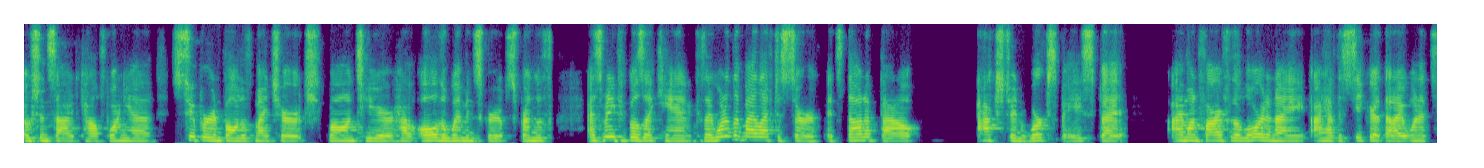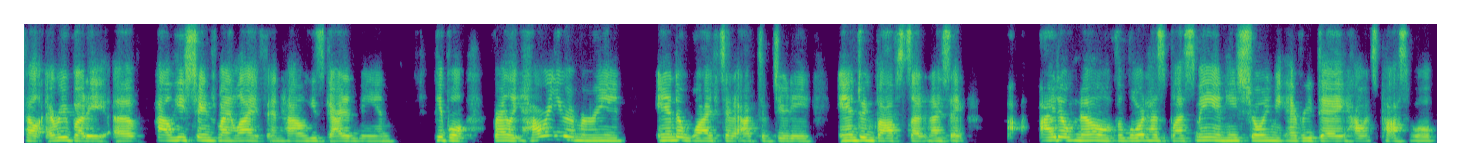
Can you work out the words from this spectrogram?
oceanside california super involved with my church volunteer have all the women's groups friends with as many people as i can because i want to live my life to serve. It's not about action workspace but i'm on fire for the lord and i i have the secret that i want to tell everybody of how he's changed my life and how he's guided me and people riley how are you a marine and a wife to active duty and doing bobsled. And I say, I don't know. The Lord has blessed me and He's showing me every day how it's possible.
